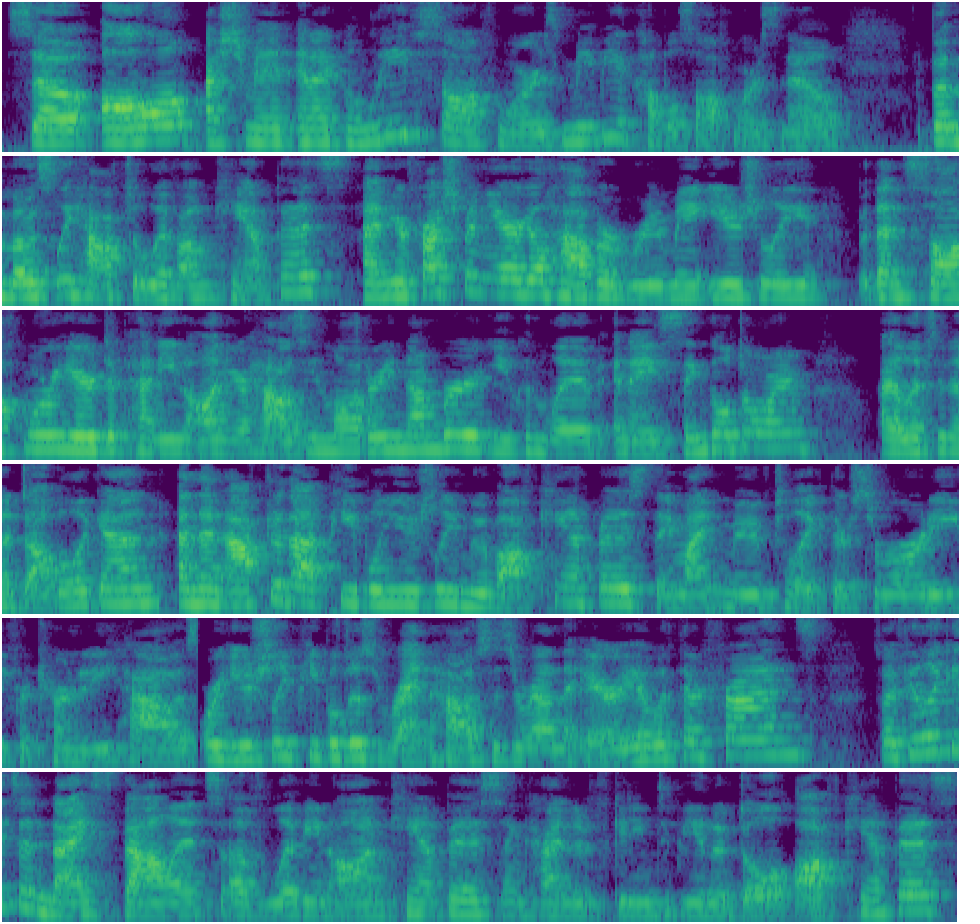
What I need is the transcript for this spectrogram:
So all freshmen and I believe sophomores, maybe a couple sophomores know, but mostly have to live on campus. And your freshman year, you'll have a roommate usually, but then sophomore year, depending on your housing lottery number, you can live in a single dorm I lived in a double again. And then after that, people usually move off campus. They might move to like their sorority, fraternity house, or usually people just rent houses around the area with their friends. So I feel like it's a nice balance of living on campus and kind of getting to be an adult off campus.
